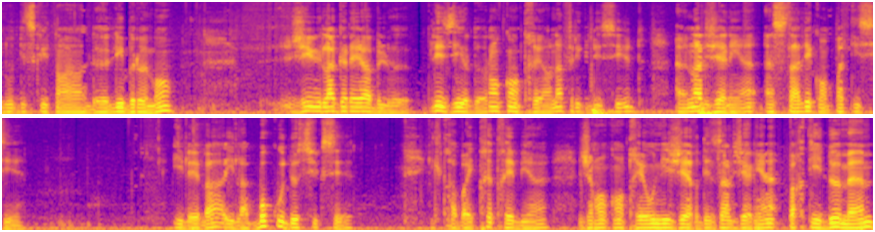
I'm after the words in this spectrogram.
nous discutons librement, j'ai eu l'agréable plaisir de rencontrer en Afrique du Sud un Algérien installé comme pâtissier. Il est là, il a beaucoup de succès. Ils travaillent très très bien. J'ai rencontré au Niger des Algériens partis d'eux-mêmes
